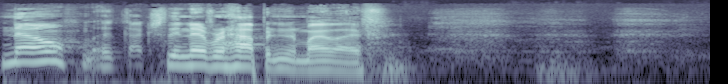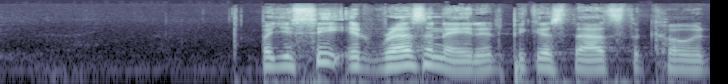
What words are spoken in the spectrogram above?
no, it actually never happened in my life. But you see, it resonated because that's the code.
